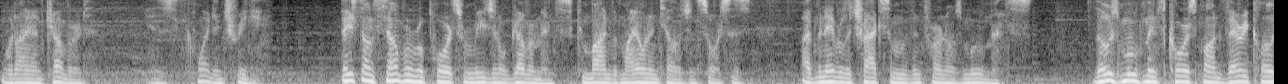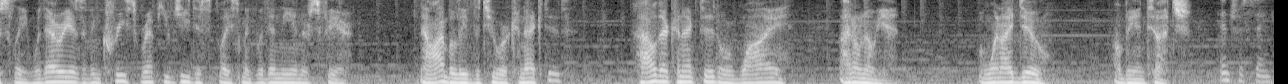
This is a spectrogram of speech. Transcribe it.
What I uncovered is quite intriguing. Based on several reports from regional governments, combined with my own intelligence sources, I've been able to track some of Inferno's movements. Those movements correspond very closely with areas of increased refugee displacement within the Inner Sphere. Now, I believe the two are connected. How they're connected or why, I don't know yet. But when I do, I'll be in touch. Interesting.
